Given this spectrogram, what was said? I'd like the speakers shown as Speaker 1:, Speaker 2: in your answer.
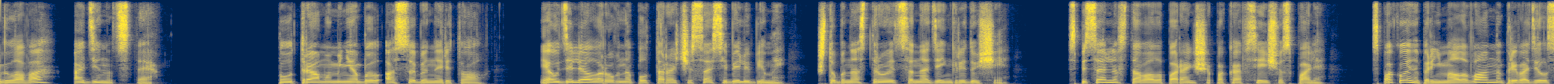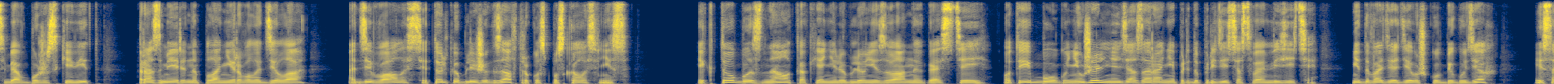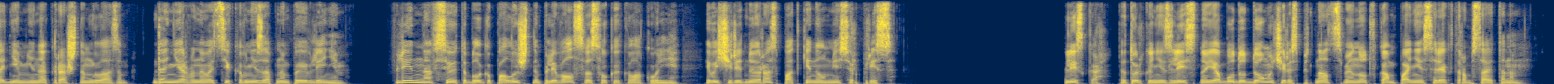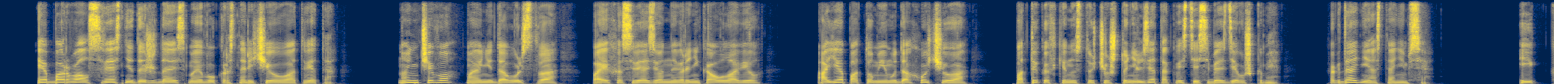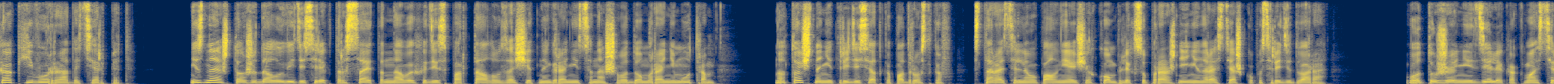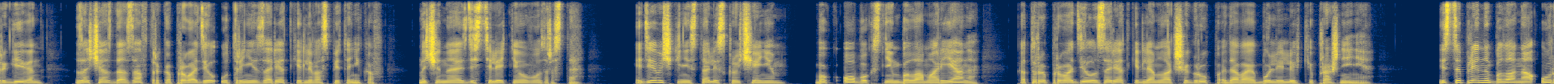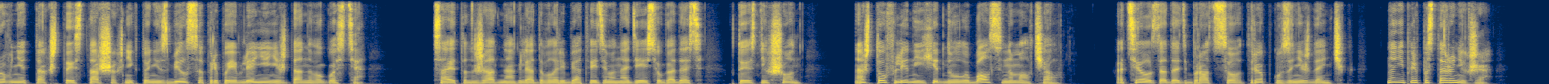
Speaker 1: Глава одиннадцатая. По утрам у меня был особенный ритуал. Я уделяла ровно полтора часа себе любимой, чтобы настроиться на день грядущий. Специально вставала пораньше, пока все еще спали. Спокойно принимала ванну, приводила себя в божеский вид, размеренно планировала дела, одевалась и только ближе к завтраку спускалась вниз. И кто бы знал, как я не люблю незваных гостей. Вот ей-богу, неужели нельзя заранее предупредить о своем визите — не доводя девушку в бегудях и с одним ненакрашенным глазом до нервного тика внезапным появлением. Флинн на все это благополучно плевал с высокой колокольни и в очередной раз подкинул мне сюрприз.
Speaker 2: «Лиска, ты только не злись, но я буду дома через 15 минут в компании с ректором Сайтоном».
Speaker 1: И оборвал связь, не дожидаясь моего красноречивого ответа. Но ничего, мое недовольство по эхосвязи он наверняка уловил, а я потом ему доходчиво по тыковке настучу, что нельзя так вести себя с девушками. Когда одни останемся? И как его рада терпит. Не знаю, что ожидал увидеть ректор Сайтон на выходе из портала у защитной границы нашего дома ранним утром, но точно не три десятка подростков, старательно выполняющих комплекс упражнений на растяжку посреди двора. Вот уже неделя, как мастер Гевин за час до завтрака проводил утренние зарядки для воспитанников, начиная с десятилетнего возраста. И девочки не стали исключением. Бок о бок с ним была Марьяна, которая проводила зарядки для младшей группы, давая более легкие упражнения. Дисциплина была на уровне, так что из старших никто не сбился при появлении нежданного гостя. Сайтон жадно оглядывал ребят, видимо, надеясь угадать, кто из них Шон, на что Флинн ехидно улыбался, но молчал. Хотелось задать братцу трепку за нежданчик, но не при посторонних же.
